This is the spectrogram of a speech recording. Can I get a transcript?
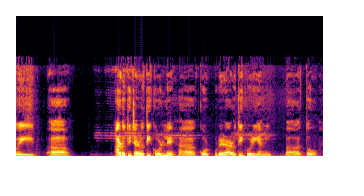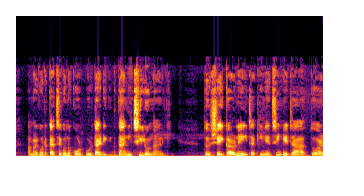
ওই আরতি টারতি করলে কর্পূরের আরতি করি আমি। তো আমার কাছে কোনো কর্পূর দাড়ি, দানি ছিল না আর কি। তো সেই কারণে এইটা কিনেছি। এটা তো আর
